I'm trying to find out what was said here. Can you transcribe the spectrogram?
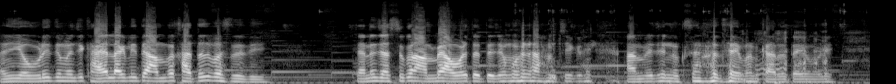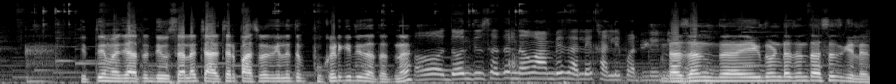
आणि एवढी ती म्हणजे खायला लागली ते आंबे खातच बसते ती. त्यांना जास्त करून आंबे आवडतात त्याच्यामुळे आमच्या इकडे आंब्याचे नुकसान होत आहे पण खारुताईमुळे किती म्हणजे आता दिवसाला चार चार पाच पाच गेले तर फुकट किती जातात ना? हो दोन दिवसाचे नऊ आंबे झाले खाली पडले डझन एक दोन डझन तर असंच गेलेत.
